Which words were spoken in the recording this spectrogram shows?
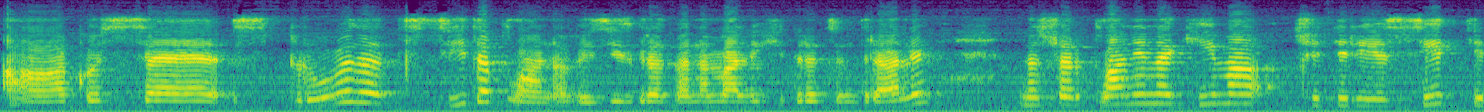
А ако се спроведат сите планови за изградба на мали хидроцентрали, на Шарпланина ќе има 40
